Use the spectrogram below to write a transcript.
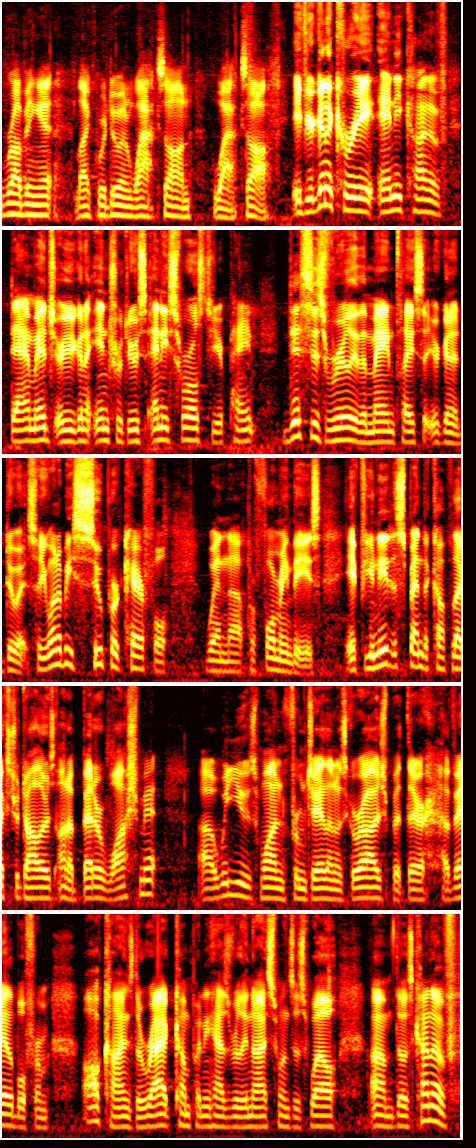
rubbing it like we're doing wax on, wax off. If you're gonna create any kind of damage or you're gonna introduce any swirls to your paint, this is really the main place that you're gonna do it. So you wanna be super careful when uh, performing these. If you need to spend a couple extra dollars on a better wash mitt, uh, we use one from Jay Leno's Garage, but they're available from all kinds. The Rag Company has really nice ones as well. Um, those kind of,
